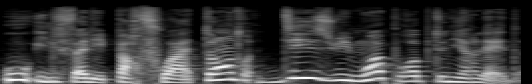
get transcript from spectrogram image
où il fallait parfois attendre 18 mois pour obtenir l'aide.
